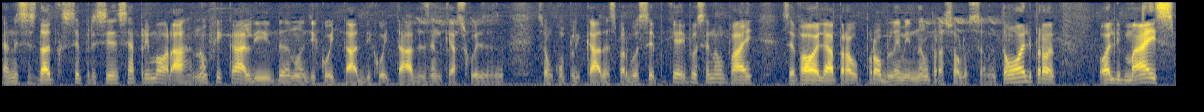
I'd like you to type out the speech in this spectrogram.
é a necessidade que você precisa se aprimorar, não ficar ali dando uma de coitado, de coitado, dizendo que as coisas são complicadas para você, porque aí você não vai, você vai olhar para o problema e não para a solução. Então olhe, para, olhe mais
